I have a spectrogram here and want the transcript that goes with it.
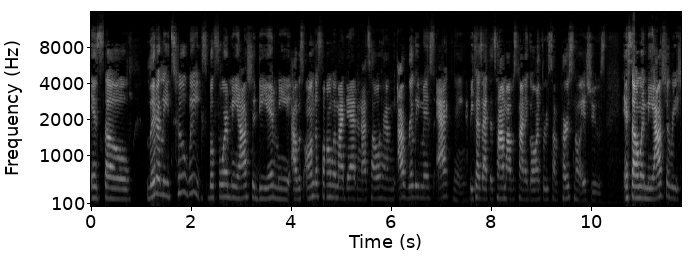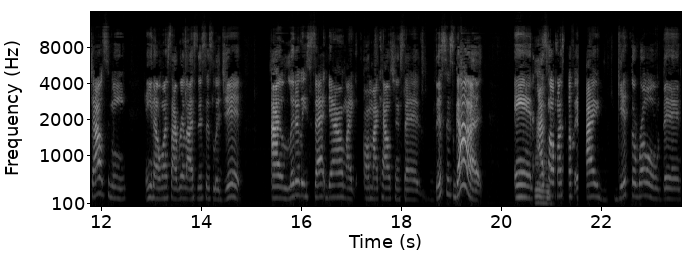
And so literally two weeks before Miasha DM me, I was on the phone with my dad and I told him I really miss acting because at the time I was kind of going through some personal issues. And so when Miasha reached out to me, you know, once I realized this is legit, I literally sat down like on my couch and said, This is God. And mm. I told myself, if I get the role, then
